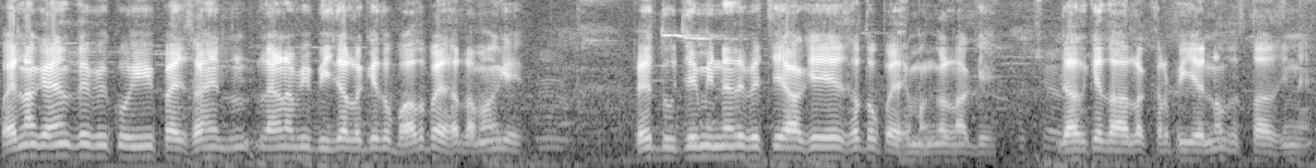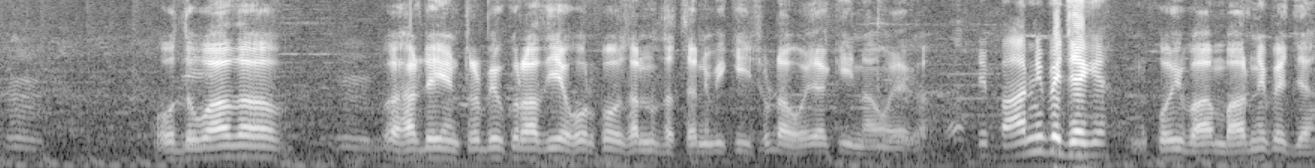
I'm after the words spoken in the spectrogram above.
ਪਹਿਲਾਂ ਕਹਿੰਦੇ ਵੀ ਕੋਈ ਪੈਸਾ ਨਹੀਂ ਲੈਣਾ ਵੀ ਵੀਜ਼ਾ ਲੱਗੇ ਤੋਂ ਬਾਅਦ ਪੈਸਾ ਲਵਾਂਗੇ। ਫਿਰ ਦੂਜੇ ਮਹੀਨੇ ਦੇ ਵਿੱਚ ਆ ਕੇ ਸਾਤੋਂ ਪੈਸੇ ਮੰਗਣ ਲੱਗੇ ਜਦ ਕਿ 10 ਲੱਖ ਰੁਪਏ ਇਹਨਾਂ ਨੂੰ ਦਿੱਤਾ ਸੀ ਨੇ ਉਸ ਤੋਂ ਬਾਅਦ ਸਾਡੇ ਇੰਟਰਵਿਊ ਕਰਾ ਦਈਏ ਹੋਰ ਕੋਈ ਸਾਨੂੰ ਨਹੀਂ ਵੀ ਕੀ ਤੁਹਾਡਾ ਹੋਇਆ ਕੀ ਨਾ ਹੋਏਗਾ ਤੇ ਬਾਹਰ ਨਹੀਂ ਭੇਜਿਆ ਗਿਆ? ਕੋਈ ਬਾਹਰ ਨਹੀਂ ਭੇਜਿਆ।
